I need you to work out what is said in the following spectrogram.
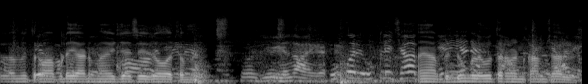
ચાલો મિત્રો આપણે યાર્ડમાં આવી જાય છે જોવો તમે. અહીંયા આપણે ડુંગળી ઉતારવાનું કામ ચાલુ છે.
